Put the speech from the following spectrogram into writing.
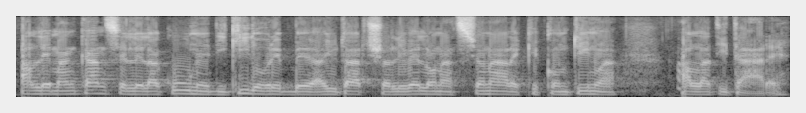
alle mancanze e alle lacune di chi dovrebbe aiutarci a livello nazionale e che continua a latitare.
